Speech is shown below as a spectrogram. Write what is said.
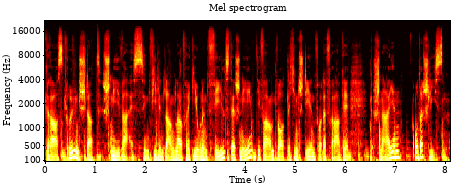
grasgrün statt schneeweiß. In vielen Langlaufregionen fehlt der Schnee. Die Verantwortlichen stehen vor der Frage, schneien oder schließen.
